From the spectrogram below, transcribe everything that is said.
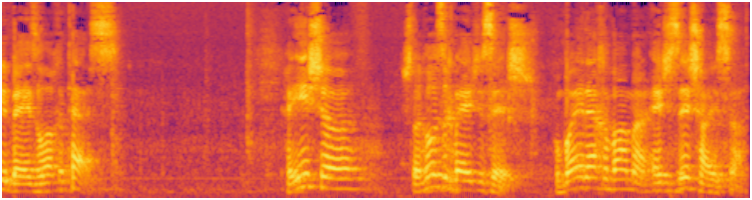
Yud Beis Halacha Tes, Ha'isha shlechuzik be'eshes ish, u'bay rechav amar eshes ish ha'isa,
